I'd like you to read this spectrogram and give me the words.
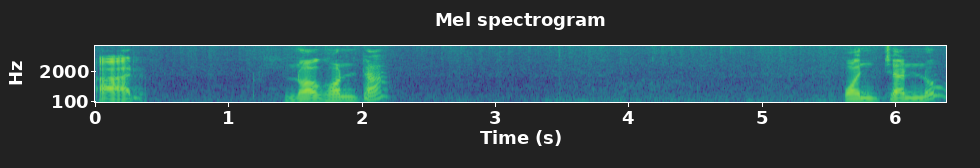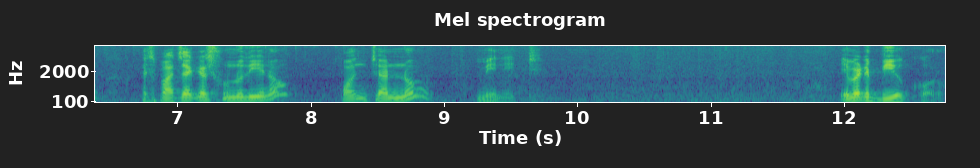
আর ন ঘণ্টা পঞ্চান্ন। আচ্ছা পাঁচ একটা শূন্য দিয়ে নাও, পঞ্চান্ন মিনিট। এবারে বিয়োগ করো।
